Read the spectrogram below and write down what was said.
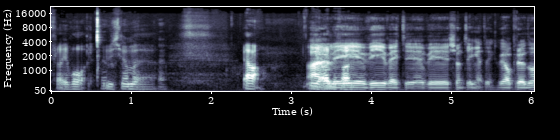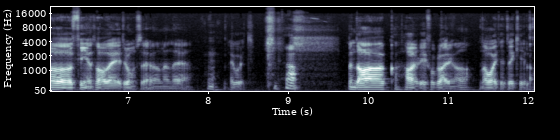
fra i vår. U20. Ja. Ja. Nei, vi, vi vet. Vi skjønte ingenting. Vi har prøvd å finne ut av det i Tromsø, men det, det går ikke. Ja. Men da har vi forklaringa, da. Da var det ikke Tequila.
